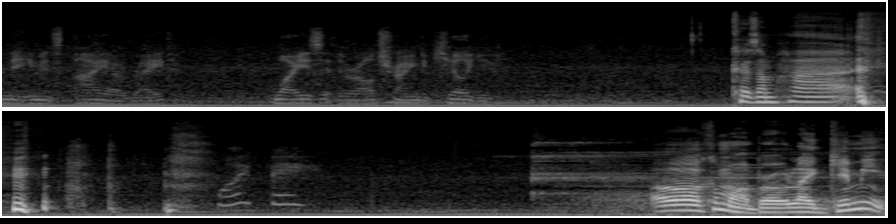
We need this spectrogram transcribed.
name is Aya, right? Why is it they're all trying to kill you? Cause I'm hot. Why, babe? Oh come on, bro. Like give me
